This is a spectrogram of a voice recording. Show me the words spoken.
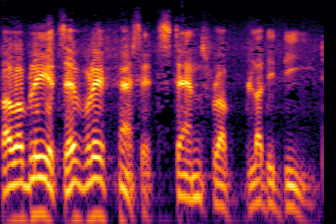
Probably its every facet stands for a bloody deed.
